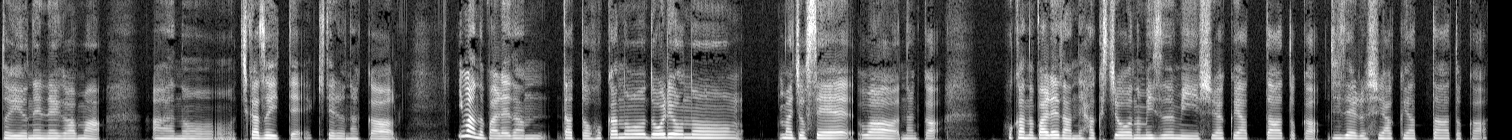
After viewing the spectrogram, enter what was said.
という年齢がまああの近づいてきてる中今のバレエ団だと他の同僚の、まあ、女性はなんか他のバレエ団で「白鳥の湖」主役やったとか「ジゼル主役やったとか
